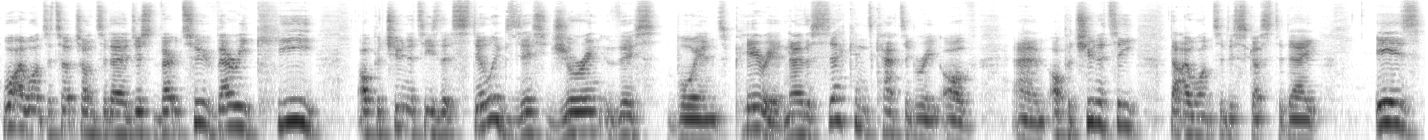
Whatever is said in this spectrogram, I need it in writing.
what I want to touch on today are just very, two very key opportunities that still exist during this buoyant period. Now, the second category of um, opportunity that I want to discuss today is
